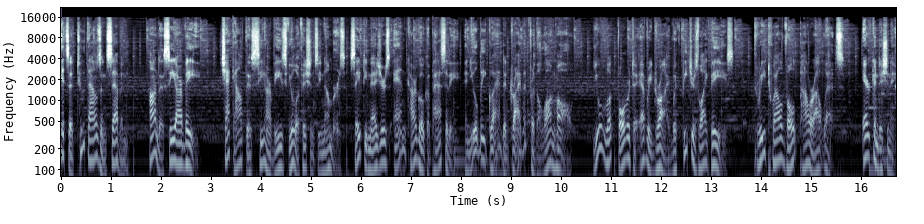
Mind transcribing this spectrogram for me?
It's a 2007 Honda CRV. Check out this CRV's fuel efficiency numbers, safety measures, and cargo capacity, and you'll be glad to drive it for the long haul. You'll look forward to every drive with features like these. Three 12-volt power outlets, air conditioning,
